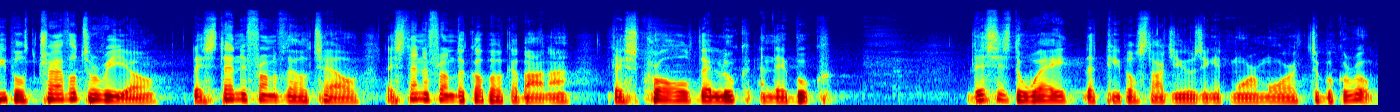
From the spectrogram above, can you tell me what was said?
People travel to Rio, they stand in front of the hotel, they stand in front of the Copacabana, they scroll, they look, and they book. This is the way that people start using it more and more to book a room.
